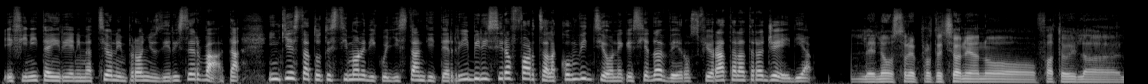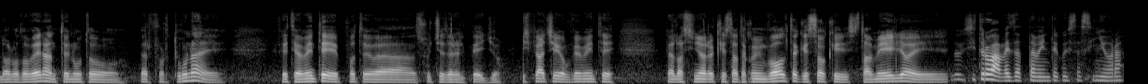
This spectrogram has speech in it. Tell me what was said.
e finita in rianimazione in prognosi riservata, in chi è stato testimone di quegli istanti terribili si rafforza la convinzione che sia davvero sfiorata la tragedia. Le nostre protezioni hanno fatto il loro dovere, hanno tenuto per fortuna e effettivamente poteva succedere il peggio. Mi dispiace ovviamente per la signora che è stata coinvolta, che so che sta meglio. E... Dove si trovava esattamente questa signora?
